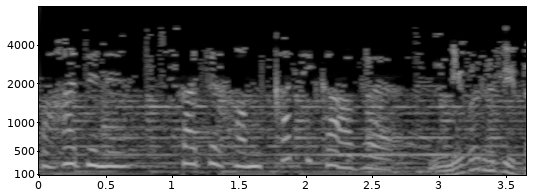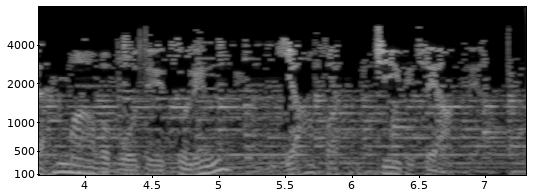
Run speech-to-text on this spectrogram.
පහදන සදහම් කතිකාව. නිවැරදි ධර්මාවබෝධය තුළින් යහපත් ජීවිතයක්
